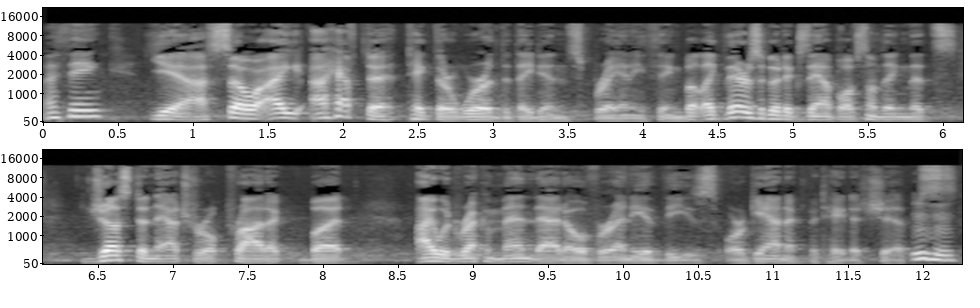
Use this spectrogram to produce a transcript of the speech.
I think. Yeah, so I, I have to take their word that they didn't spray anything. But like there's a good example of something that's just a natural product, but I would recommend that over any of these organic potato chips. Mm-hmm.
